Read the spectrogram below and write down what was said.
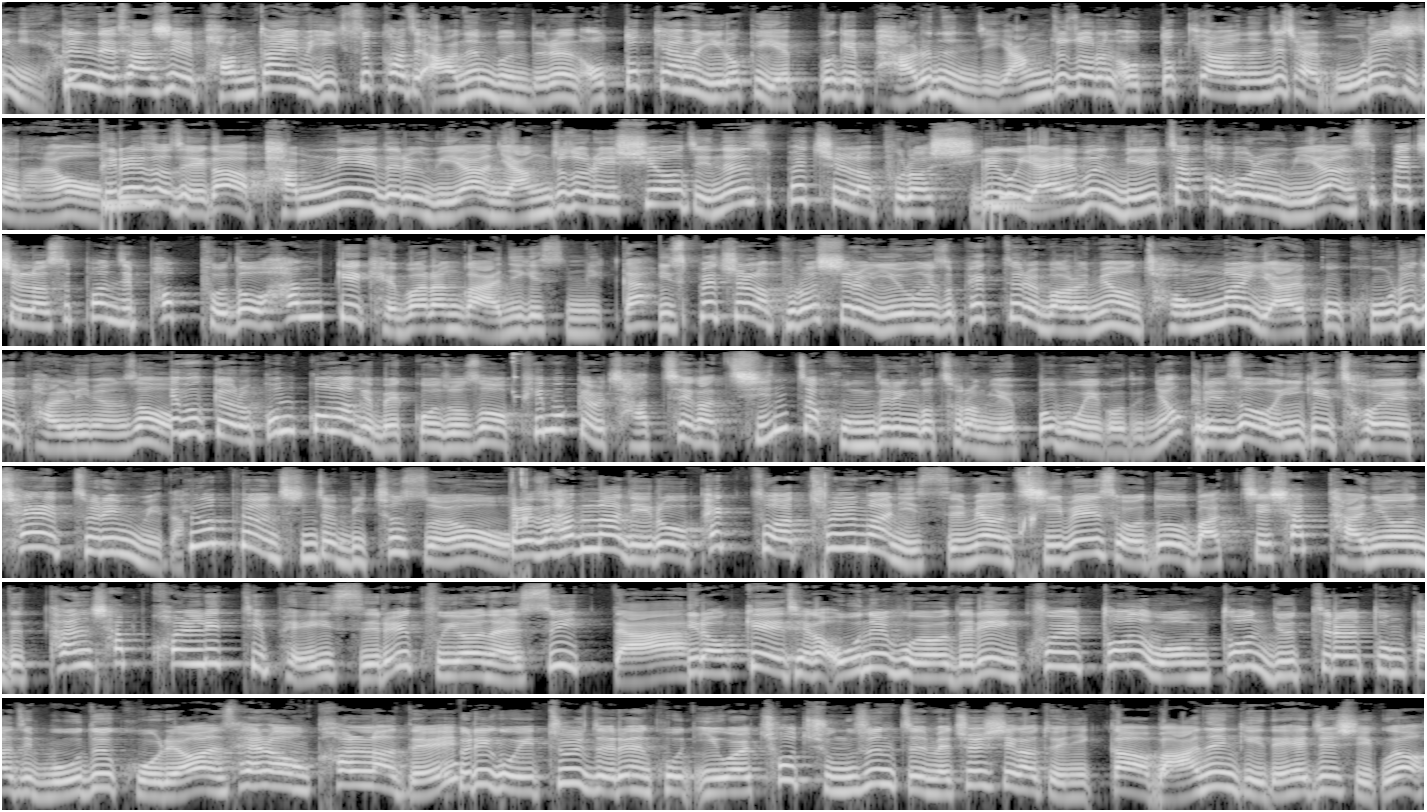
특징이에요. 근데 사실 밤 타입이 익숙 익숙하지 않은 분들은 어떻게 하면 이렇게 예쁘게 바르는지 양 조절은 어떻게 하는지 잘 모르시잖아요. 그래서 제가 밤린이들을 위한 양 조절이 쉬워지는 스패츌러 브러쉬 그리고 얇은 밀착 커버를 위한 스패츌러 스펀지 퍼프도 함께 개발한 거 아니겠습니까? 이 스패츌러 브러쉬를 이용해서 팩트를 바르면 정말 얇고 고르게 발리면서 피부결을 꼼꼼하게 메꿔줘서 피부결 자체가 진짜 공들인 것처럼 예뻐 보이거든요. 그래서 이게 저의 최애 툴입니다. 피부 표현 진짜 미쳤어요. 그래서 한마디로 팩트와 툴만 있으면 집에서도 마치 샵 다녀온 듯한 샵 퀄리티 베이스를 구현할 수 있다. 이렇게 제가 오늘 보여드린 쿨톤, 웜톤, 뉴트럴 톤까지 모두 고려한 새로운 컬러들 그리고 이 툴들은 곧 2월 초 중순쯤에 출시가 되니까 많은 기대해 주시고요.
